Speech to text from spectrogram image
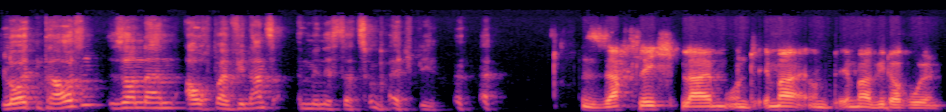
Leuten draußen, sondern auch beim Finanzminister zum Beispiel. Sachlich bleiben und immer und immer wiederholen.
